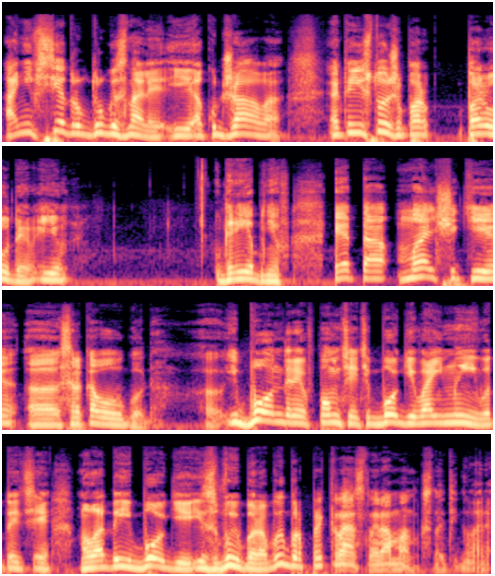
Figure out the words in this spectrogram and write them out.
Они все друг друга знали. И Акуджава, это из той же породы. И Гребнев, это мальчики э, 40-го года. И Бондарев, помните, эти боги войны, вот эти молодые боги из «Выбора». «Выбор» — прекрасный роман, кстати говоря.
